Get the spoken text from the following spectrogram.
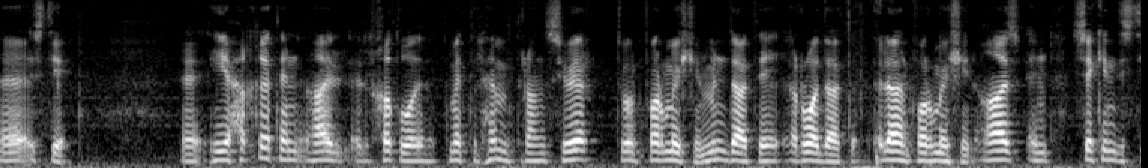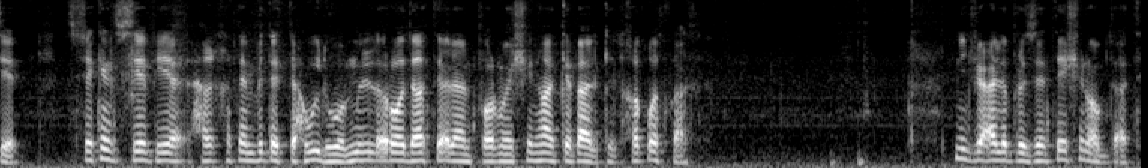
uh, step uh, هي حقيقة هاي الخطوة تمثل هم transfer to information. من data ال raw data إلى information. As in second step second step هي حقيقة بدأ التحويل. هو من ال raw data إلى information. هاي كذلك الخطوة الثالثة. على presentation of data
